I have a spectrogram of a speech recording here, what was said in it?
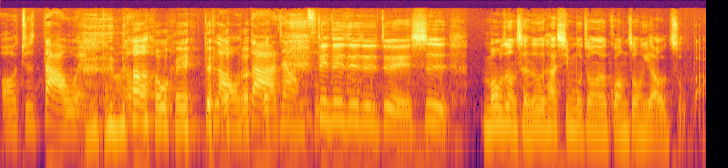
哦，就是大尾 大伟的老大这样子。对对对对对，是某种程度他心目中的光宗耀祖吧？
